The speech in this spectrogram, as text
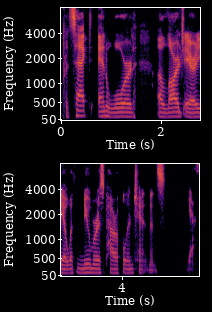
protect and ward a large area with numerous powerful enchantments. Yes.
